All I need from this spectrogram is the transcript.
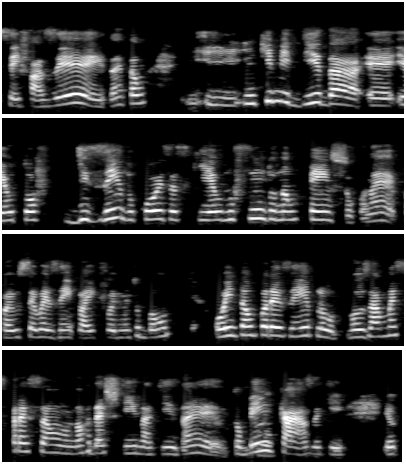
sei fazer, né? então, e, em que medida é, eu estou dizendo coisas que eu, no fundo, não penso, né? Foi o seu exemplo aí que foi muito bom, ou então, por exemplo, vou usar uma expressão nordestina aqui, né? Estou bem em casa aqui. Eu,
